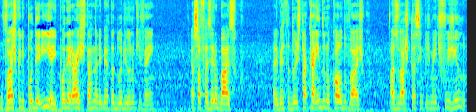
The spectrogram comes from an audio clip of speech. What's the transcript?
O Vasco ele poderia e poderá estar na Libertadores no ano que vem. É só fazer o básico. A Libertadores está caindo no colo do Vasco, mas o Vasco está simplesmente fugindo.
